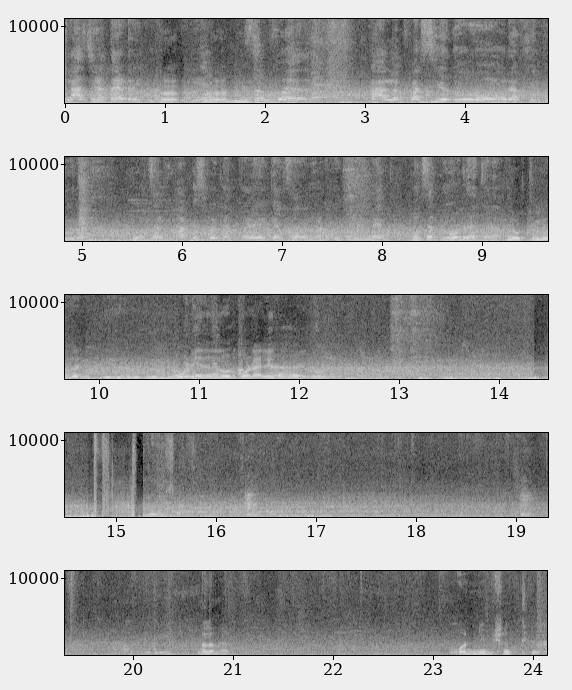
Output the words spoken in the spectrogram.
ಕ್ಲಾಸ್ ಹೇಳ್ತಾ ಇಡ್ರಿ ಹಾ, ಹಾ. ಸ್ವಲ್ಪ ಕಾಲ ಪರ್ಸಿ ರಫ್ ಇದ್ದು. ಒಂದ್ ಸ್ವಲ್ಪ ಕೆಲಸ ಮಾಡಿದ್ರು ಇಲ್ಲಿ. ಒಂದ್ ಸ್ವಲ್ಪ ನೋಡ್ರಿ ಅಜ್ಜ ನೋಡ್ತೀನಿ ನೋಡಿ ನೋಡಿ. ಇದನ್ನು ನೋಡ್ಕೊಂಡು ಅಲ್ಲಿಗೆ ಹೋಗಿ ಅಲ್ಲ ಒಂದು ನಿಮಿಷ ಅಂತ ಹೇಳಿ.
